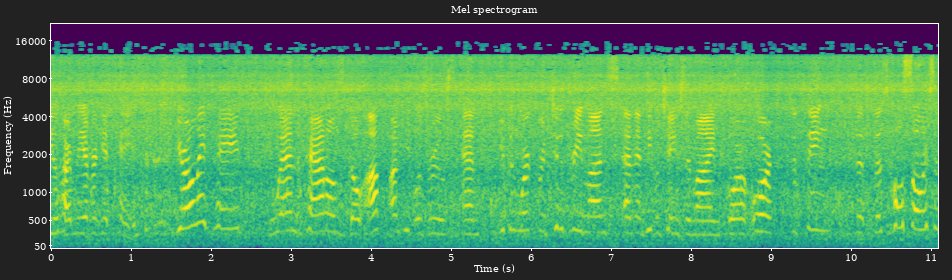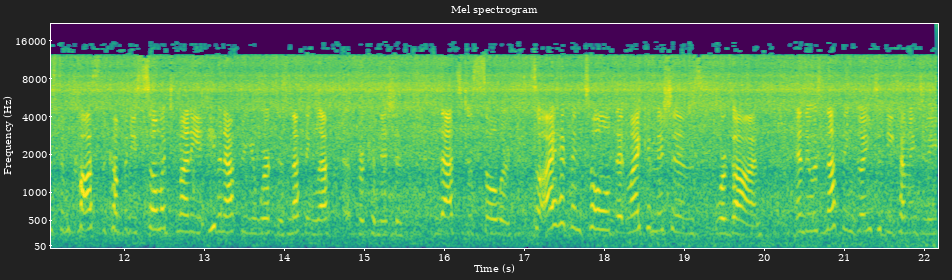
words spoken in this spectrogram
you hardly ever get paid. You're only paid when the panels go up on people's roofs and you can work for two, three months and then people change their mind or, or the thing this whole solar system costs the company so much money, even after you work, there's nothing left for commission. That's just solar. So I had been told that my commissions were gone, and there was nothing going to be coming to me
